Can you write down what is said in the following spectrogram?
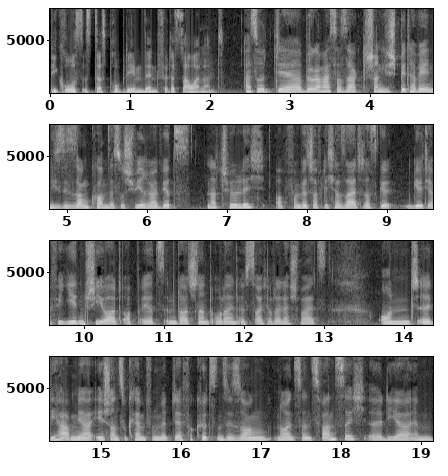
Wie groß ist das Problem denn für das Sauerland? Also der Bürgermeister sagt schon, je später wir in die Saison kommen, desto schwieriger wird es natürlich, auch von wirtschaftlicher Seite. Das gilt ja für jeden Skiort, ob jetzt in Deutschland oder in Österreich oder der Schweiz. Und äh, die haben ja eh schon zu kämpfen mit der verkürzten Saison 1920, äh, die ja im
